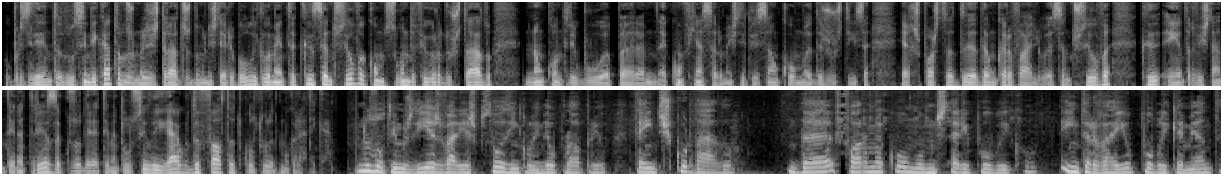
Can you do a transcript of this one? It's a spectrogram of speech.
o presidente do Sindicato dos Magistrados do Ministério Público lamenta que Santos Silva, como segunda figura do Estado, não contribua para a confiança numa instituição como a da Justiça. É a resposta de Adão Carvalho a Santos Silva, que, em entrevista à Antena 3, acusou diretamente Lucília Gago de falta de cultura democrática. Nos últimos dias, várias pessoas, incluindo eu próprio, têm discordado da forma como o Ministério Público interveio publicamente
